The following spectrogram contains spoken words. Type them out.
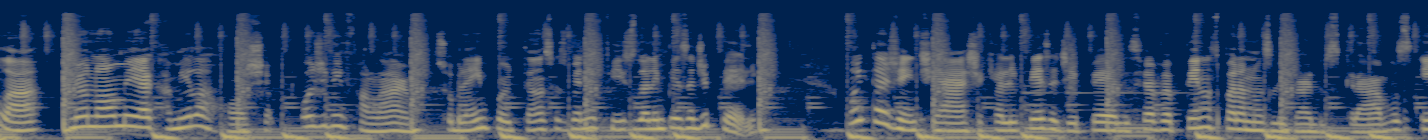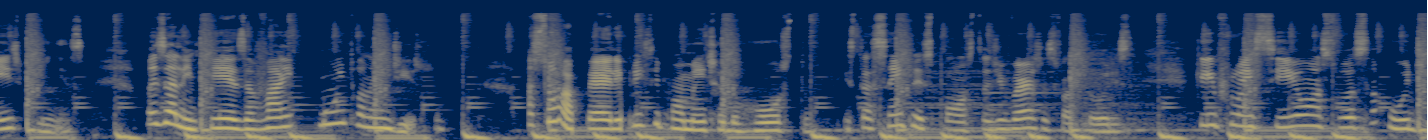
Olá, meu nome é Camila Rocha. Hoje vim falar sobre a importância e os benefícios da limpeza de pele. Muita gente acha que a limpeza de pele serve apenas para nos livrar dos cravos e espinhas, mas a limpeza vai muito além disso. A sua pele, principalmente a do rosto, está sempre exposta a diversos fatores que influenciam a sua saúde,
